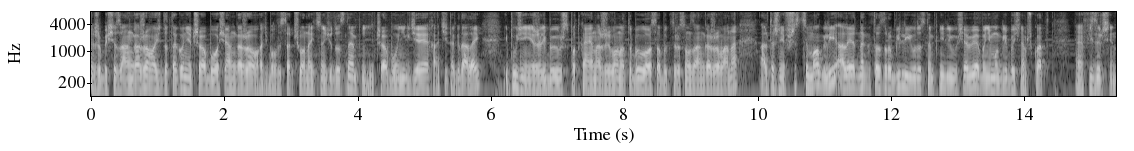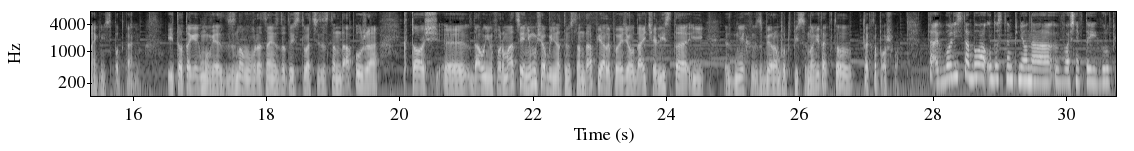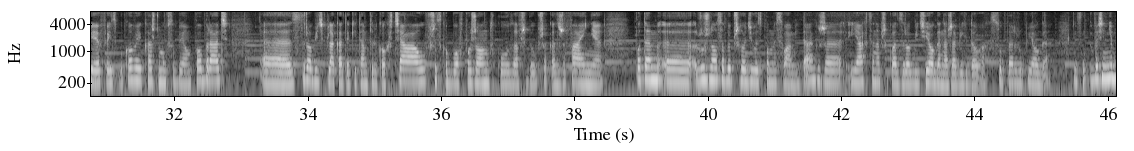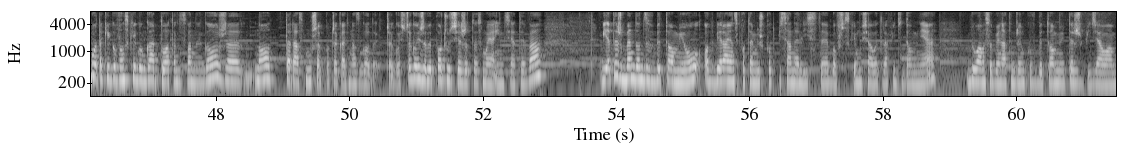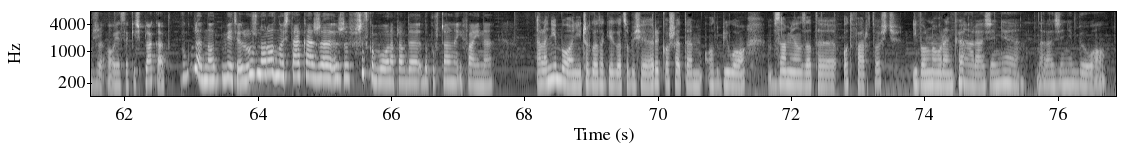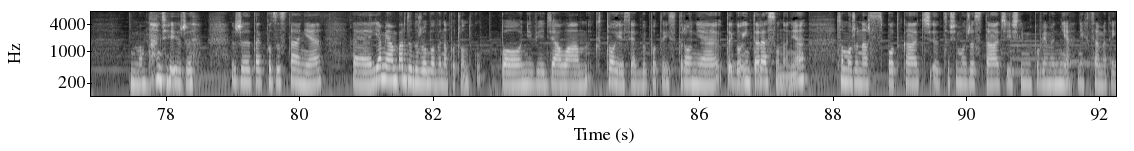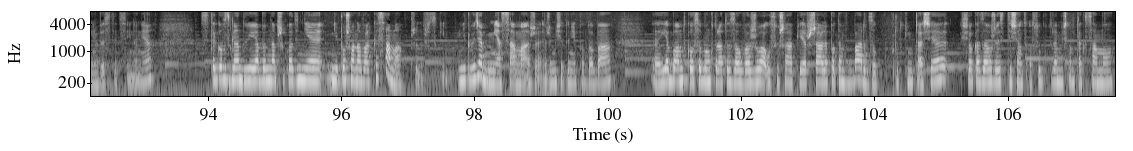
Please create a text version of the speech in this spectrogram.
żeby się zaangażować do tego, nie trzeba było się angażować, bo wystarczyło nacisnąć udostępnić, nie trzeba było nigdzie jechać i tak dalej. I później, jeżeli były już spotkania na żywo, no to były osoby, które są zaangażowane, ale też nie wszyscy mogli, ale jednak to zrobili i udostępnili u siebie, bo nie mogli być na przykład e, fizycznie na jakimś spotkaniu. I to tak jak mówię, znowu wracając do tej sytuacji ze stand-upu, że ktoś e, dał informację, nie musiał być na tym stand-upie, ale powiedział dajcie listę i niech zbiorą podpisy. No i tak to, tak to poszło. Tak, bo lista była udostępniona właśnie w tej grupie facebookowej, każdy mógł sobie ją pobrać, e, zrobić plakat, jaki tam tylko chciał, wszystko było w porządku, zawsze był przekaz, że fajnie. Potem e, różne osoby przychodziły z pomysłami, tak, że ja chcę na przykład zrobić jogę na żabich dołach, super, rób jogę. Więc właśnie nie było takiego wąskiego gardła tak zwanego, że no teraz muszę poczekać na zgodę czegoś, czegoś, żeby poczuć się, że to jest moja inicjatywa. Ja też będąc w Bytomiu, odbierając potem już podpisane listy, bo wszystkie musiały trafić do mnie, byłam sobie na tym rynku w Bytomiu i też widziałam, że o, jest jakiś plakat. W ogóle, no wiecie, różnorodność taka, że, że wszystko było naprawdę dopuszczalne i fajne. Ale nie było niczego takiego, co by się rykoszetem odbiło w zamian za tę otwartość i wolną rękę? Na razie nie. Na razie nie było. Mam nadzieję, że, że tak pozostanie. E, ja miałam bardzo dużo obawy na początku, bo nie wiedziałam, kto jest jakby po tej stronie tego interesu, no nie? Co może nas spotkać, co się może stać, jeśli my powiemy nie, nie chcemy tej inwestycji, no nie? Z tego względu ja bym na przykład nie, nie poszła na walkę sama przede wszystkim. Nie powiedziałabym ja sama, że, że mi się to nie podoba. E, ja byłam tylko osobą, która to zauważyła, usłyszała pierwsza, ale potem w bardzo krótkim czasie się okazało, że jest tysiąc osób, które myślą tak samo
